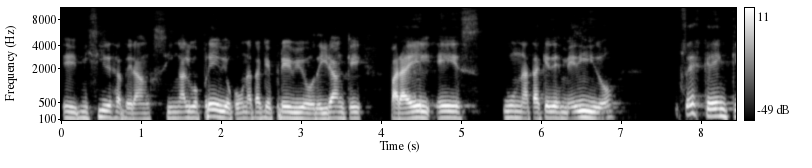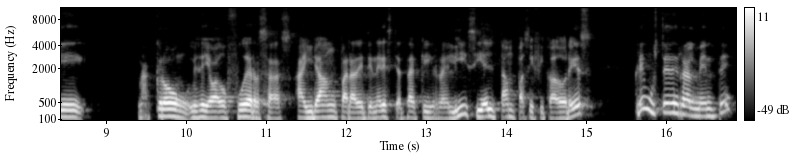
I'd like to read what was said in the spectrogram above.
eh, misiles a Teherán sin algo previo, con un ataque previo de Irán que para él es un ataque desmedido, ¿ustedes creen que Macron hubiese llevado fuerzas a Irán para detener este ataque israelí si él tan pacificador es? ¿Creen ustedes realmente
